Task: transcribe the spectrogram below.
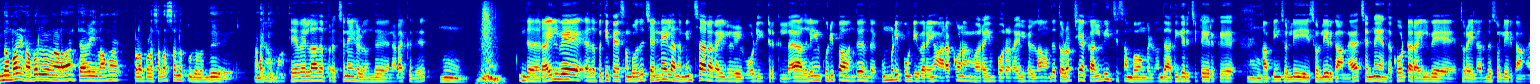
இந்த மாதிரி நபர்களால தான் தேவையில்லாம பல பல சலசலப்புகள் வந்து நடக்குது. தேவையில்லாத பிரச்சனைகள் வந்து நடக்குது. ம். இந்த ரயில்வே அதை பத்தி பேசும்போது சென்னையில் அந்த மின்சார ரயில்கள் ஓடிட்டு இருக்குல்ல அதுலயும் குறிப்பா வந்து அந்த கும்மிடிப்பூண்டி வரையும் அரக்கோணம் வரையும் போற ரயில்கள்லாம் வந்து தொடர்ச்சியா கல்வீச்சு சம்பவங்கள் வந்து அதிகரிச்சுட்டே இருக்கு ம், அப்படின்னு சொல்லி சொல்லியிருக்காங்க. சென்னை அந்த கோட்டை ரயில்வே துறையில இருந்து சொல்லியிருக்காங்க.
